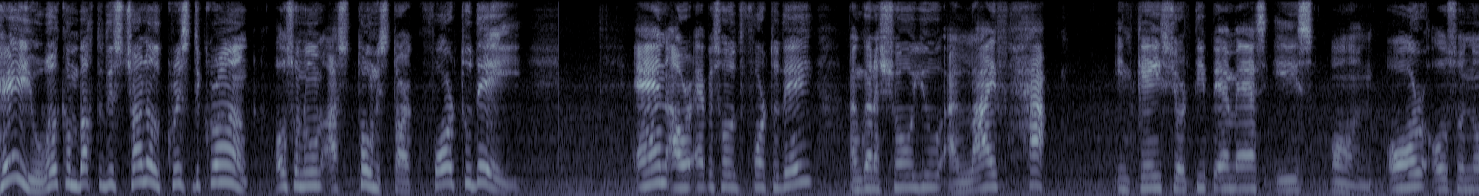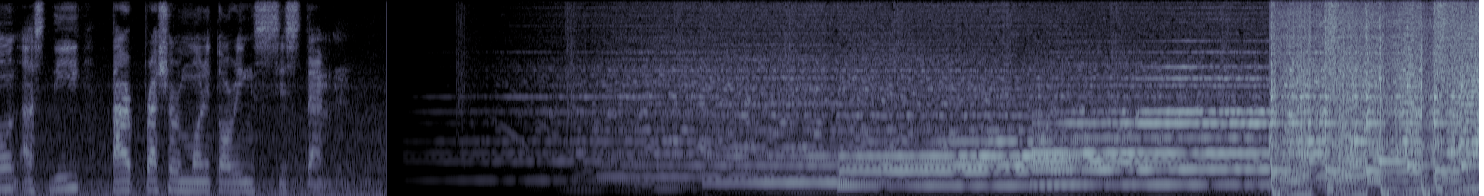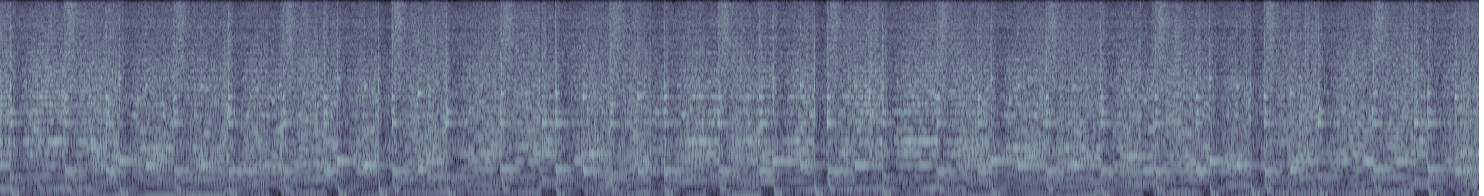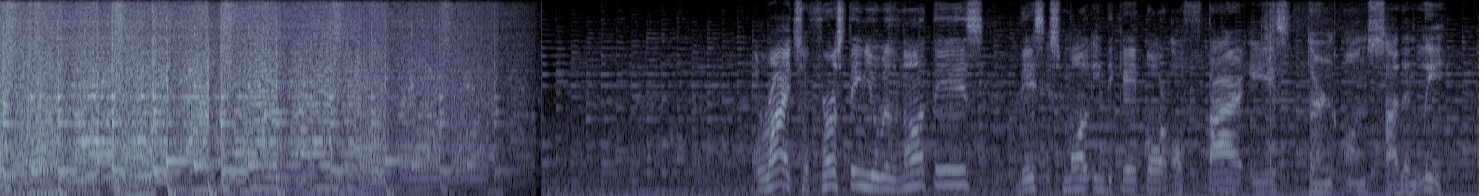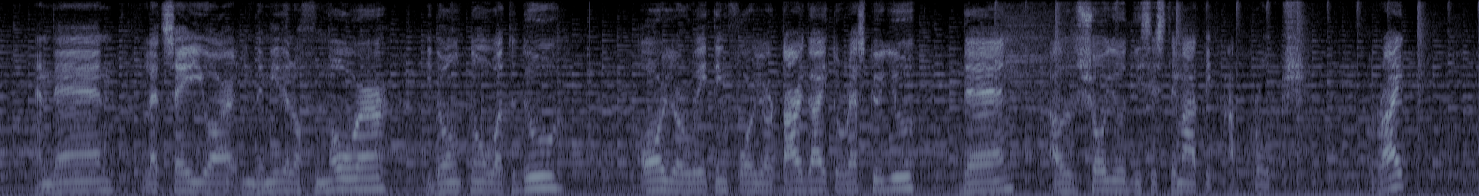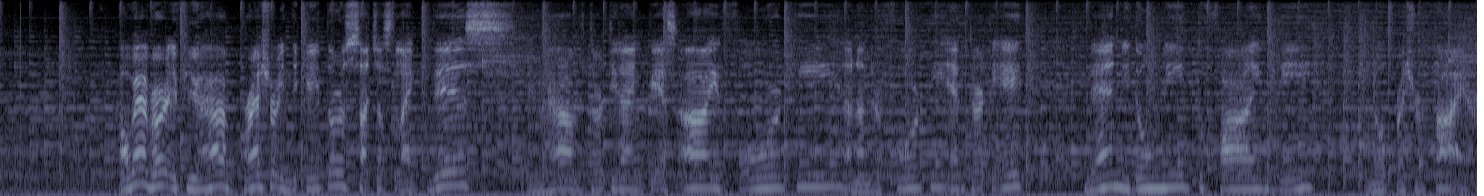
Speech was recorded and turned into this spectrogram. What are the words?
Hey, welcome back to this channel, Chris the Crank, also known as Tony Stark for today. And our episode for today, I'm gonna show you a life hack in case your TPMS is on or also known as the tire pressure monitoring system. Alright, so first thing you will notice this small indicator of tire is turned on suddenly. And then let's say you are in the middle of nowhere you don't know what to do or you're waiting for your tire guy to rescue you then I'll show you the systematic approach. Alright however if you have pressure indicators such as like this you have 39 psi 40 and under 40 and 38 then you don't need to find the low pressure tire.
